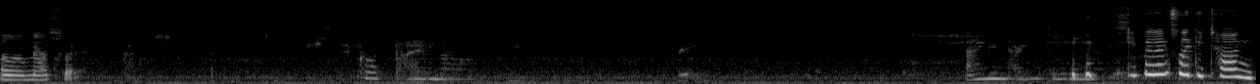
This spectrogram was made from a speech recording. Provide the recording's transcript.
A little mouse foot. Called. Diamond, are you eating? It looks like a tongue.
